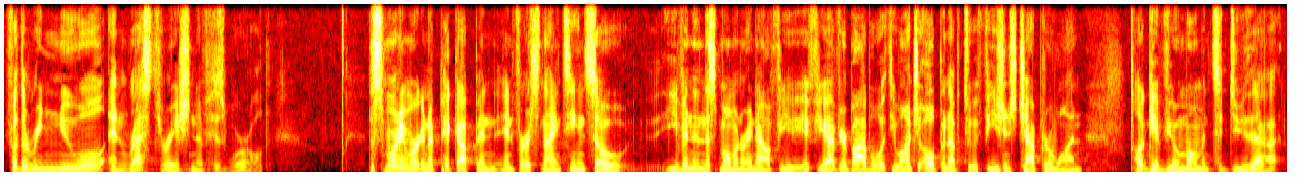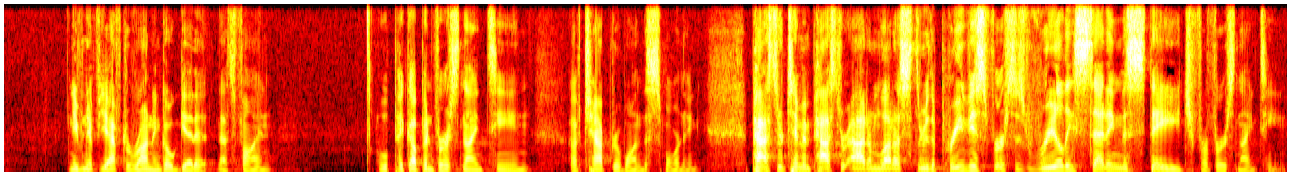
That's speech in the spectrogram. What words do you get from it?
for the renewal and restoration of his world. This morning we're going to pick up in, in verse 19. So even in this moment right now, if you if you have your Bible with you, why don't you open up to Ephesians chapter 1? I'll give you a moment to do that. Even if you have to run and go get it, that's fine. We'll pick up in verse 19 of chapter 1 this morning. Pastor Tim and Pastor Adam led us through the previous verses, really setting the stage for verse 19.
